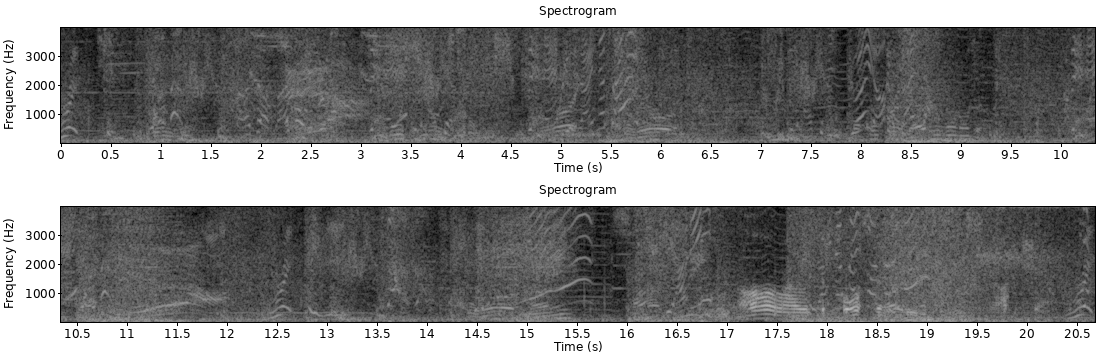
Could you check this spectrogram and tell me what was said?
何何 How the Great. 面白い怖いこれは行くわよやるものだ Great. これは何さあ Oh, I was supposed to. Gotcha. Great.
